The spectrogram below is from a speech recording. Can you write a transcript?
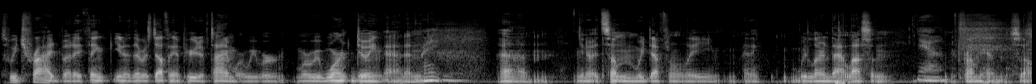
so we tried, but I think you know there was definitely a period of time where we were where we weren't doing that, and Right. um, you know, it's something we definitely I think we learned that lesson Yeah. from him. So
